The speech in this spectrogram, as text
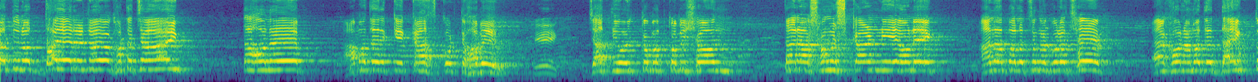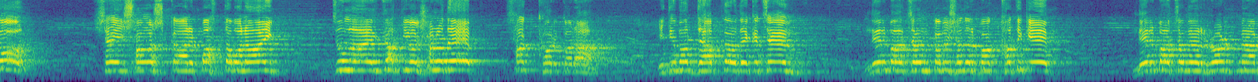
নতুন অধ্যায়ের নায়ক হতে চাই তাহলে আমাদেরকে কাজ করতে হবে। জাতীয় ঐক্যমত কমিশন তারা সংস্কার নিয়ে অনেক আলাপ আলোচনা করেছে। এখন আমাদের দায়িত্ব সেই সংস্কার বাস্তবায়ন জুলাই জাতীয় সনদে স্বাক্ষর করা। ইতিমধ্যে আপনারা দেখেছেন নির্বাচন কমিশনের পক্ষ থেকে নির্বাচনের রোডম্যাপ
